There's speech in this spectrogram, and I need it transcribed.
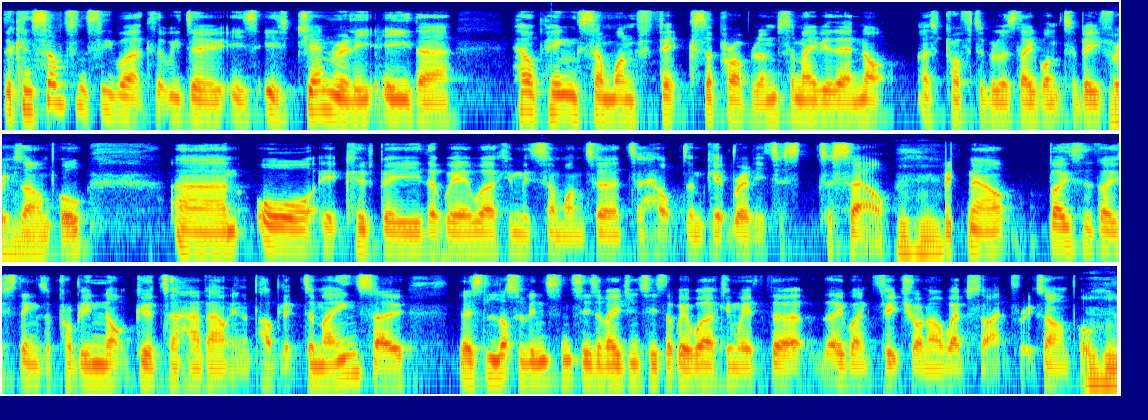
the consultancy work that we do is is generally either helping someone fix a problem, so maybe they're not as profitable as they want to be, for mm-hmm. example, um, or it could be that we're working with someone to to help them get ready to to sell. Mm-hmm. Now, both of those things are probably not good to have out in the public domain, so. There's lots of instances of agencies that we're working with that they won't feature on our website, for example. Mm-hmm.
